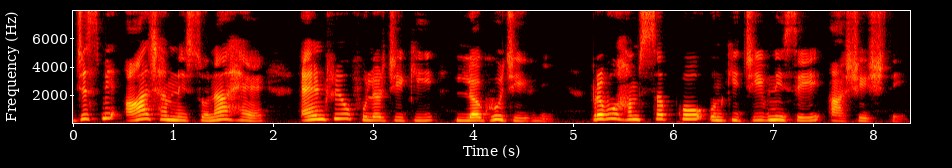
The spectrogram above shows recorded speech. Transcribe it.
जिसमें आज हमने सुना है एंड्रियो फुलर जी की लघु जीवनी। प्रभु, हम सबको उनकी जीवनी से आशीष दे।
